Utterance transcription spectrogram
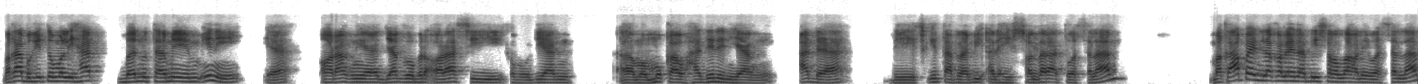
Maka begitu melihat Banu Tamim ini, ya orangnya jago berorasi, kemudian uh, memukau hadirin yang ada di sekitar Nabi alaihi wasallam, maka apa yang dilakukan oleh Nabi Shallallahu alaihi wasallam?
